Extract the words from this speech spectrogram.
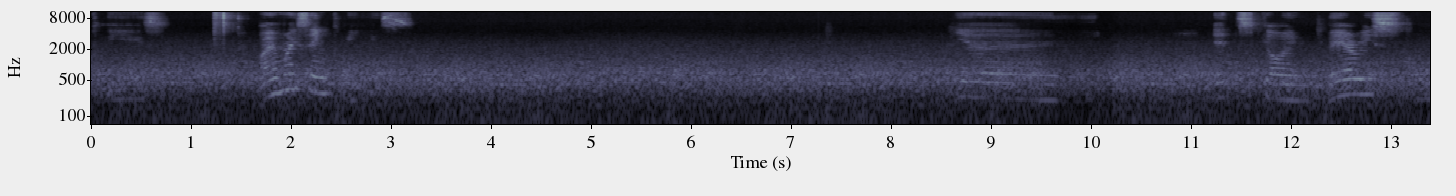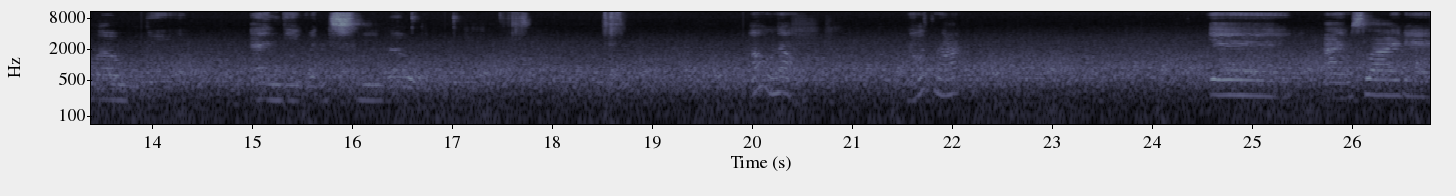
please. Why am I saying please? Yay. It's going very slowly and even slower. Oh no. No, it's not. Yay. I'm sliding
